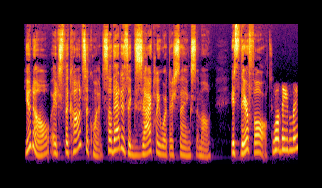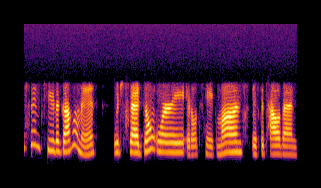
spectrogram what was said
you know, it's the consequence. So that is exactly what they're saying, Simone. It's their fault. Well, they listened to the government, which said, don't worry, it'll take months. If the Taliban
